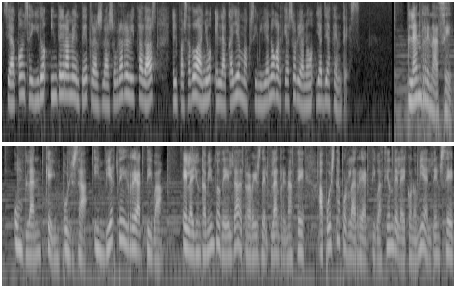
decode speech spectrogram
se ha conseguido íntegramente tras las obras realizadas el pasado año en la calle Maximiliano García Soriano y adyacentes. Plan Renace, un plan que impulsa, invierte y reactiva. El Ayuntamiento de Elda, a través del Plan Renace, apuesta por la reactivación de la economía eldense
